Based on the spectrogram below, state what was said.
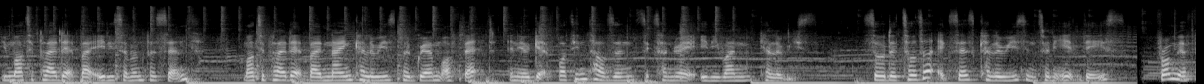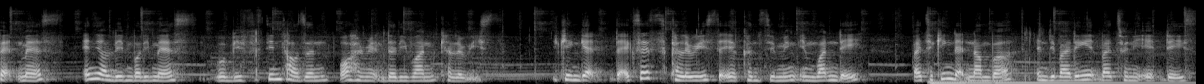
you multiply that by 87%, multiply that by 9 calories per gram of fat, and you'll get 14,681 calories. So the total excess calories in 28 days from your fat mass and your lean body mass will be 15,431 calories. You can get the excess calories that you're consuming in one day by taking that number and dividing it by 28 days,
